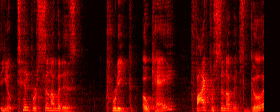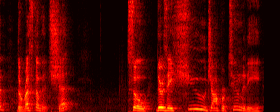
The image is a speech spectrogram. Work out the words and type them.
you know 10% of it is pretty okay. 5% of it's good. The rest of it's shit. So there's a huge opportunity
